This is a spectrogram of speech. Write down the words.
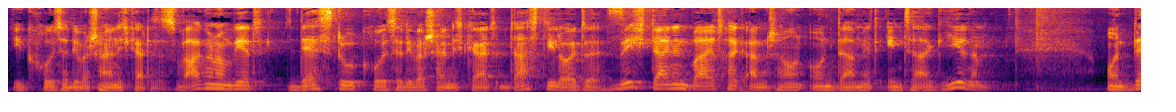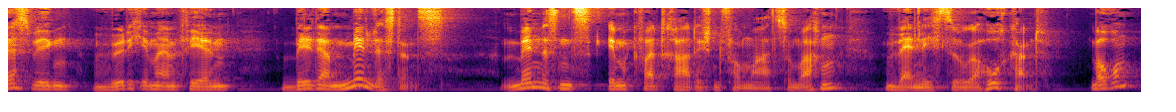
Je größer die Wahrscheinlichkeit, dass es wahrgenommen wird, desto größer die Wahrscheinlichkeit, dass die Leute sich deinen Beitrag anschauen und damit interagieren. Und deswegen würde ich immer empfehlen, Bilder mindestens, mindestens im quadratischen Format zu machen, wenn nicht sogar hochkant. Warum?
